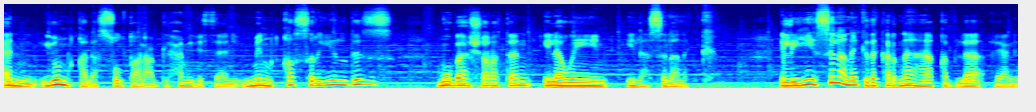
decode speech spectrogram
أن ينقل السلطان عبد الحميد الثاني من قصر يلدز مباشرة إلى وين؟ إلى سلانك. اللي هي سلانك ذكرناها قبل يعني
